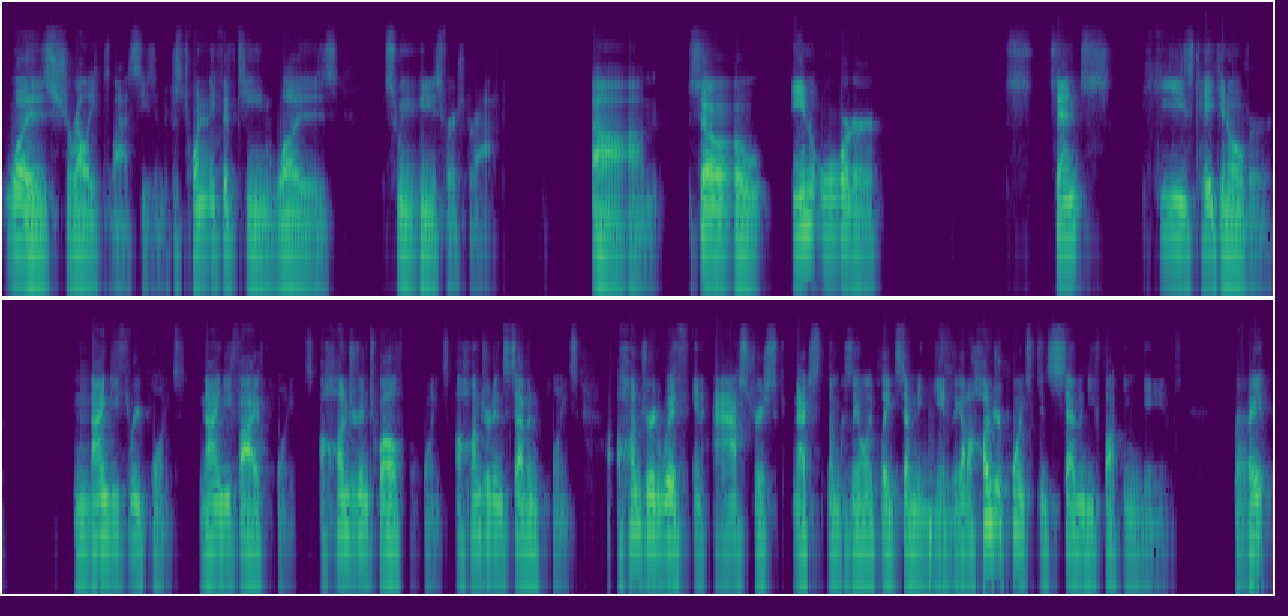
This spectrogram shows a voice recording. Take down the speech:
was Chiarelli's last season because 2015 was Sweeney's first draft. Um, so in order, since he's taken over, 93 points, 95 points, 112 points, 107 points, 100 with an asterisk next to them because they only played 70 games. They got 100 points in 70 fucking games, right?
